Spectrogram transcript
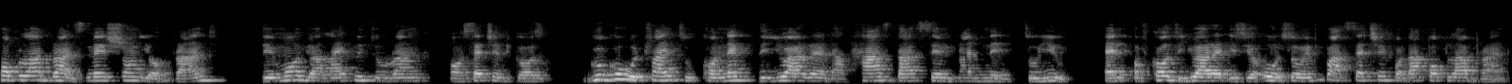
popular brands mention your brand, the more you are likely to rank on searching because Google will try to connect the URL that has that same brand name to you. And of course, the URL is your own. So when people are searching for that popular brand,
